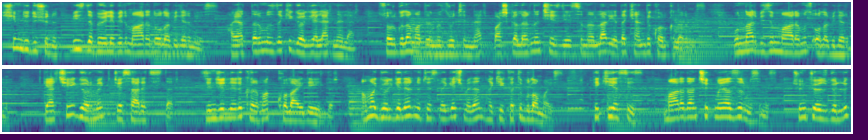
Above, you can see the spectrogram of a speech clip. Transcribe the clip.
Şimdi düşünün, biz de böyle bir mağarada olabilir miyiz? Hayatlarımızdaki gölgeler neler? Sorgulamadığımız rutinler, başkalarının çizdiği sınırlar ya da kendi korkularımız. Bunlar bizim mağaramız olabilir mi? Gerçeği görmek cesaret ister. Zincirleri kırmak kolay değildir. Ama gölgelerin ötesine geçmeden hakikati bulamayız. Peki ya siz? Mağaradan çıkmaya hazır mısınız? Çünkü özgürlük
